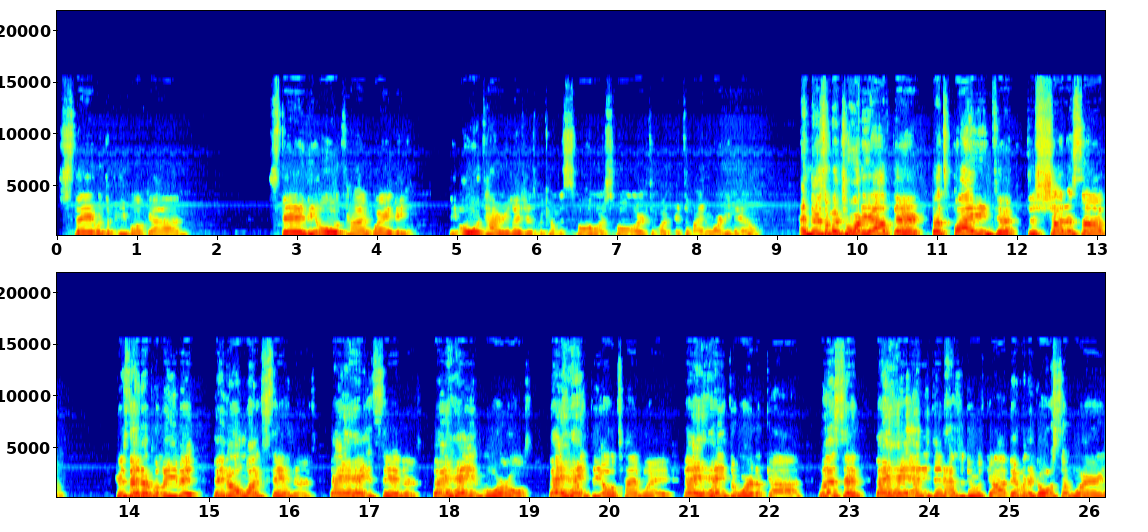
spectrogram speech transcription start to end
Stay with the people of God. Stay the old time way. The, the old time religion has become smaller and smaller. It's a, it's a minority now. And there's a majority out there that's fighting to, to shut us up because they don't believe it. They don't like standards. They hate standards. They hate morals. They hate the old time way. They hate the word of God. Listen, they hate anything that has to do with God. They want to go somewhere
